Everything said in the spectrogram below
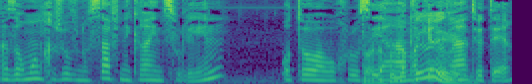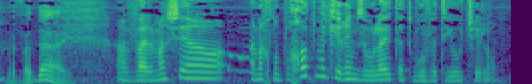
אז הורמון חשוב נוסף נקרא אינסולין, אותו האוכלוסייה. מכירים מעט יותר, בוודאי. אבל מה שאנחנו פחות מכירים זה אולי את התגובתיות שלו.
